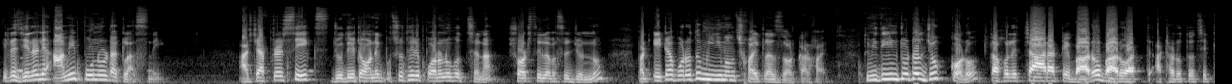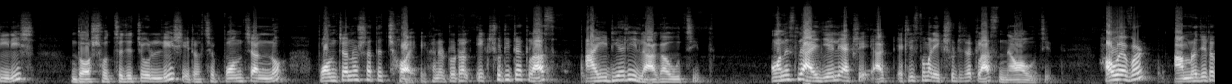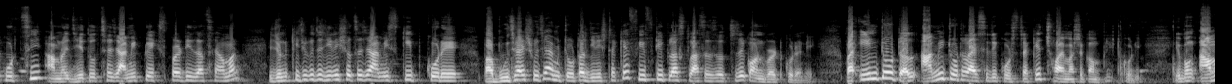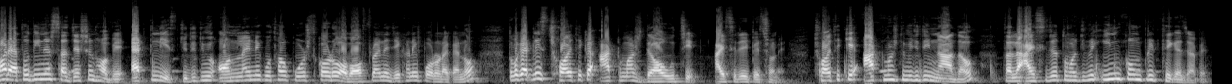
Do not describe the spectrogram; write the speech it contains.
এটা জেনারেলি আমি পনেরোটা ক্লাস নেই। আর চ্যাপ্টার সিক্স যদি এটা অনেক বছর ধরে পড়ানো হচ্ছে না শর্ট সিলেবাসের জন্য বাট এটা পড়া তো মিনিমাম ছয় ক্লাস দরকার হয়। তুমি যদি ইন টোটাল যোগ করো, তাহলে চার আটে বারো বারো আট আঠারো তো হচ্ছে তিরিশ দশ হচ্ছে যে চল্লিশ, এটা হচ্ছে পঞ্চান্ন। পঞ্চান্নর সাথে ছয়, এখানে টোটাল একষট্টিটা ক্লাস আইডিয়ালি লাগা উচিত। অনেস্টলি আইডিয়ালি একশো অ্যাটলিস্ট তোমার একষট্টিটা ক্লাস নেওয়া উচিত। হাউ আমরা যেটা করছি, আমরা যেহেতু হচ্ছে যে আমি একটু এক্সপার্টিস আছে আমার এই জন্য কিছু কিছু জিনিস হচ্ছে যে আমি স্কিপ করে বা বুঝাই সুঝে আমি টোটাল জিনিসটাকে ফিফটি প্লাস ক্লাসেস হচ্ছে যে কনভার্ট করে নিই। বা ইন টোটাল আমি টোটাল আইসিডি কোর্সটাকে ছয় মাসে কমপ্লিট করি। এবং আমার এতদিনের সাজেশন হবে অ্যাটলিস্ট যদি তুমি অনলাইনে কোথাও কোর্স করো বা অফলাইনে যেখানেই পড়ো না কেন, তোমাকে অ্যাটলিস্ট ছয় থেকে আট মাস দেওয়া উচিত আইসিডির পেছনে। ছয় থেকে আট মাস তুমি যদি না দাও, তাহলে আইসিডিটা তোমার জন্য ইনকমপ্লিট থেকে যাবে।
